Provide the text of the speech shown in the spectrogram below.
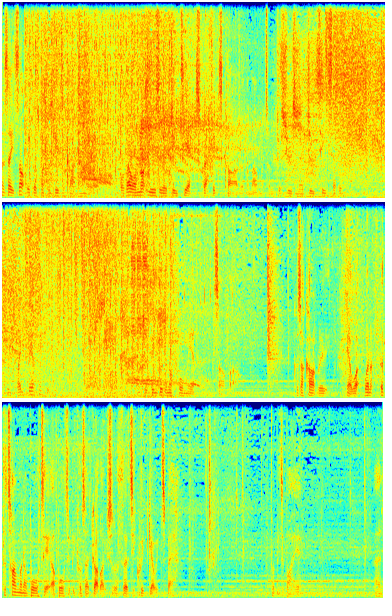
I say it's not because my computer can't handle it. Although I'm not using a GTX graphics card at the moment, I'm just using a GT7 720, I think it is. Which has been good enough for me so far. Because I can't really. Yeah, when at the time when I bought it, I bought it because I'd got like sort of 30 quid going spare for me to buy it. And,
